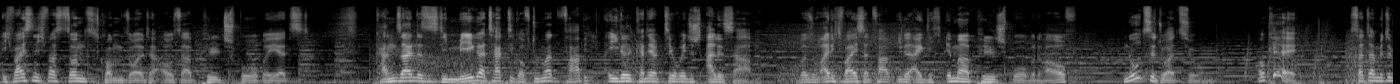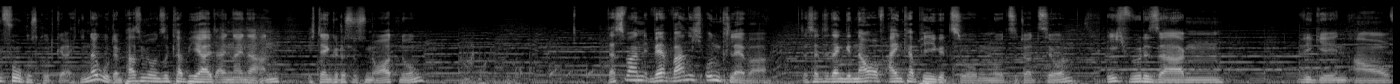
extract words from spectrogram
ich weiß nicht, was sonst kommen sollte, außer Pilzspore jetzt. Kann sein, dass es die Mega-Taktik auf Doom hat. Farbigel kann ja theoretisch alles haben. Aber soweit ich weiß, hat Farbigel eigentlich immer Pilzspore drauf. Notsituation. Okay. Das hat er mit dem Fokus gut gerechnet. Na gut, dann passen wir unsere KP halt einander an. Ich denke, das ist in Ordnung. Das war, war nicht unclever. Das hätte dann genau auf 1 KP gezogen, Notsituation. Ich würde sagen, wir gehen auf...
